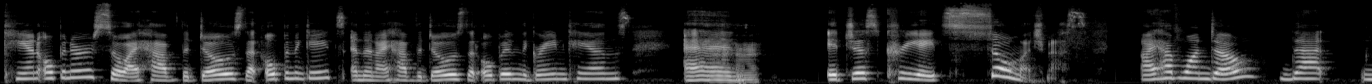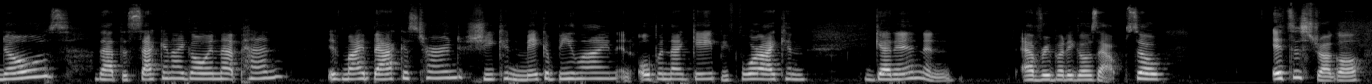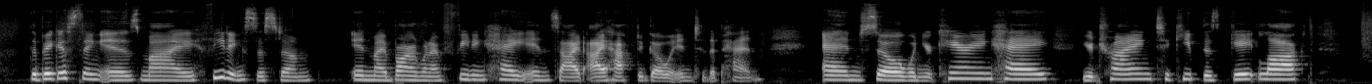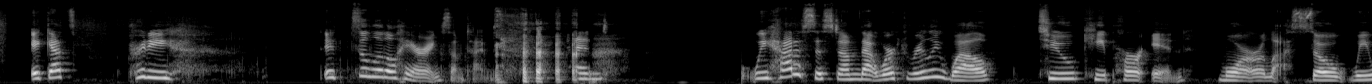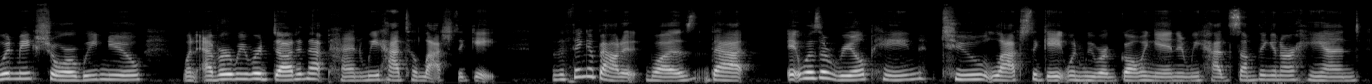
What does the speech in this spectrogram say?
can openers. So I have the does that open the gates, and then I have the does that open the grain cans. And Mhm. it just creates so much mess. I have one doe that knows that the second I go in that pen, if my back is turned, she can make a beeline and open that gate before I can get in, and everybody goes out. So it's a struggle. The biggest thing is my feeding system in my barn. When I'm feeding hay inside, I have to go into the pen. And so when you're carrying hay, you're trying to keep this gate locked. It gets pretty it's a little herring sometimes. and we had a system that worked really well to keep her in, more or less. So we would make sure we knew whenever we were done in that pen, we had to latch the gate. The thing about it was that it was a real pain to latch the gate when we were going in and we had something in our hand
